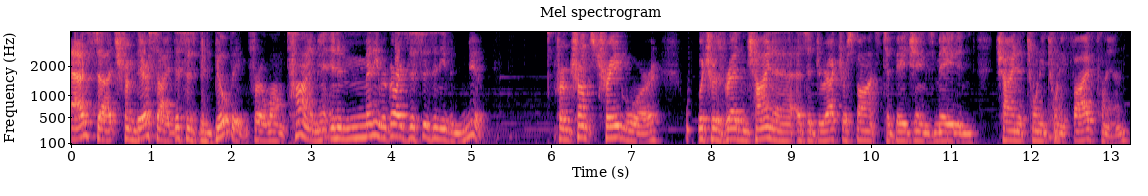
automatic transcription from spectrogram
As such, from their side, this has been building for a long time, and in many regards, this isn't even new. From Trump's trade war, which was read in China as a direct response to Beijing's Made in China 2025 plan,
